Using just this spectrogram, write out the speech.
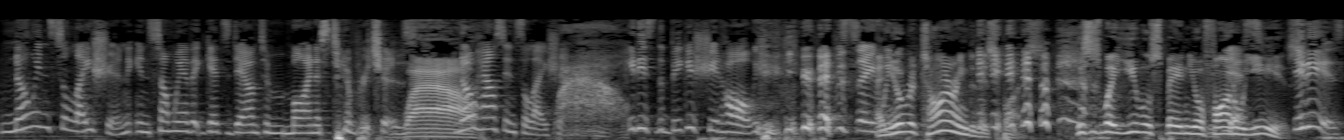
no insulation in somewhere that gets down to minus temperatures. Wow. No house insulation. Wow. It is the biggest shithole you've ever seen. and when you're you- retiring to this place. this is where you will spend your final Yes, years. It is.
